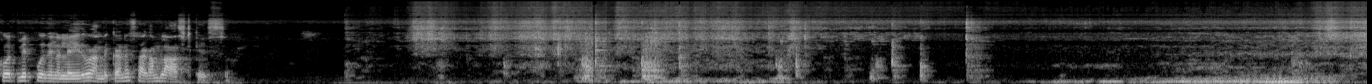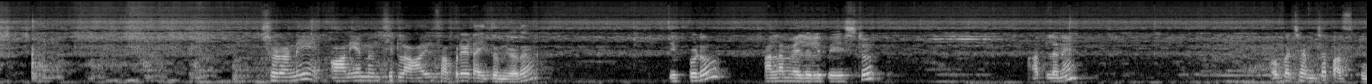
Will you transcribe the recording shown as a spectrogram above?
కొత్తిమీర పుదీనా లేదు అందుకని సగం లాస్ట్కి వేస్తాం చూడండి ఆనియన్ నుంచి ఇట్లా ఆయిల్ సపరేట్ అవుతుంది కదా. ఇప్పుడు అల్లం వెల్లుల్లి పేస్ట్ అట్లనే ఒక చెంచా పసుపు.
